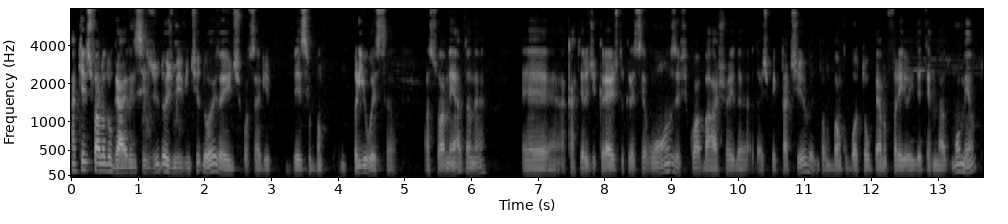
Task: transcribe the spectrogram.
Aqui eles falam do guidance de 2022, aí a gente consegue ver se o banco cumpriu essa, a sua meta, né? É, a carteira de crédito cresceu 11, ficou abaixo aí da, da expectativa, então o banco botou o pé no freio em determinado momento.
